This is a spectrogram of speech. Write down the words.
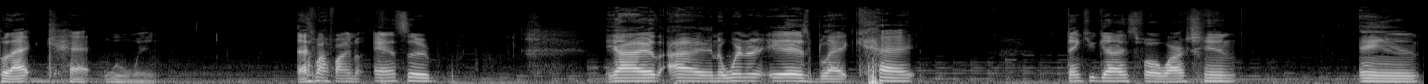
Black Cat will win. That's my final answer. Guys, I and the winner is Black Cat. Thank you guys for watching and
